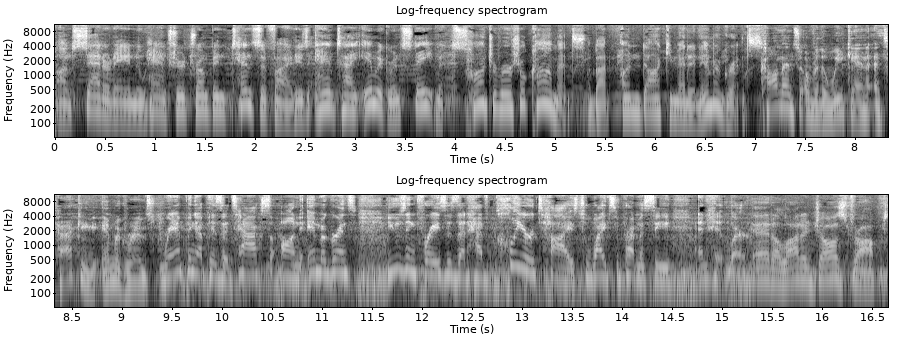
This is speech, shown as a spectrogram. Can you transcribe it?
On Saturday in New Hampshire, Trump intensified his anti immigrant statements. Controversial comments about undocumented immigrants. Comments over the weekend attacking immigrants. Ramping up his attacks on immigrants using phrases that have clear ties to white supremacy and Hitler. Ed, a lot of jaws dropped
